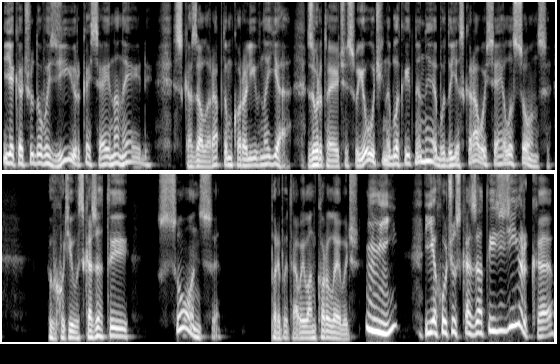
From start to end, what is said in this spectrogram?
Яка чудова зірка сяє на небі, сказала раптом королівна я, звертаючи свої очі на блакитне небо, де яскраво сяяло сонце. Ви хотіли сказати сонце перепитав Іван Королевич. Ні, я хочу сказати зірка,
